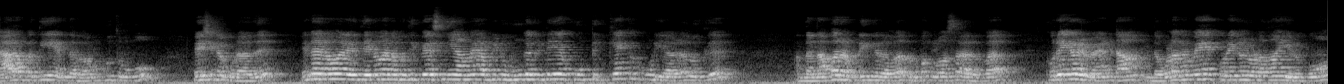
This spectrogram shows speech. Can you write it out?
யாரை பற்றியும் எந்த வம்பு தும்பும் பேசிடக்கூடாது. என்ன என்னவோ நேத்து என்னவோ என்னை பற்றி பேசுனியாமே அப்படின்னு உங்ககிட்டயே கூப்பிட்டு கேட்கக்கூடிய அளவுக்கு அந்த நபர் அப்படிங்கிறவர் ரொம்ப க்ளோஸாக இருப்பார். குறைகள் வேண்டாம். இந்த உலகமே குறைகளோட தான் இருக்கும்.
